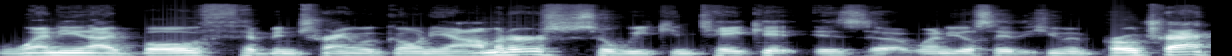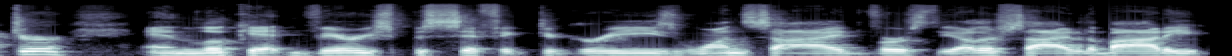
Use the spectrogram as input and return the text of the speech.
Wendy and I both have been trained with goniometers, so we can take it as uh, Wendy will say the human protractor and look at very specific degrees, one side versus the other side of the body.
